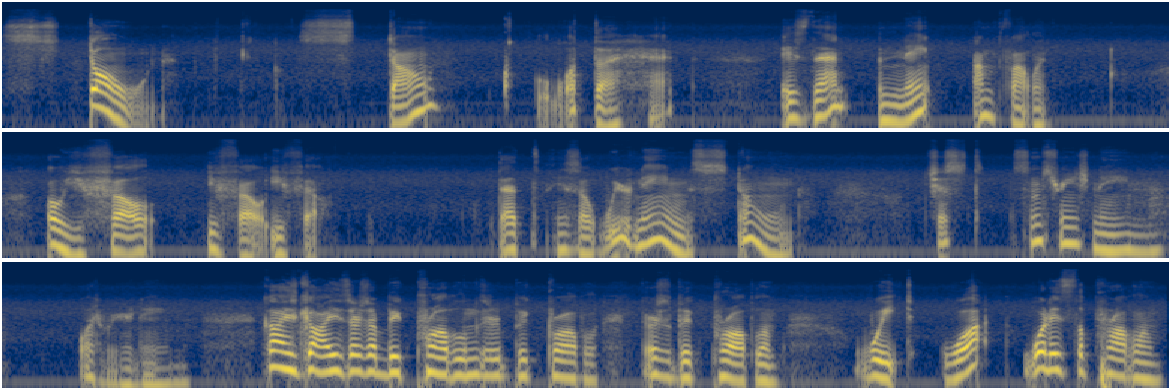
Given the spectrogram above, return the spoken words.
Stone. Stone? What the heck? Is that a name? I'm falling. Oh, you fell. You fell. You fell. That is a weird name. Stone. Just some strange name. What a weird name. Guys, guys, there's a big problem. There's a big problem. There's a big problem. Wait, what? What is the problem?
